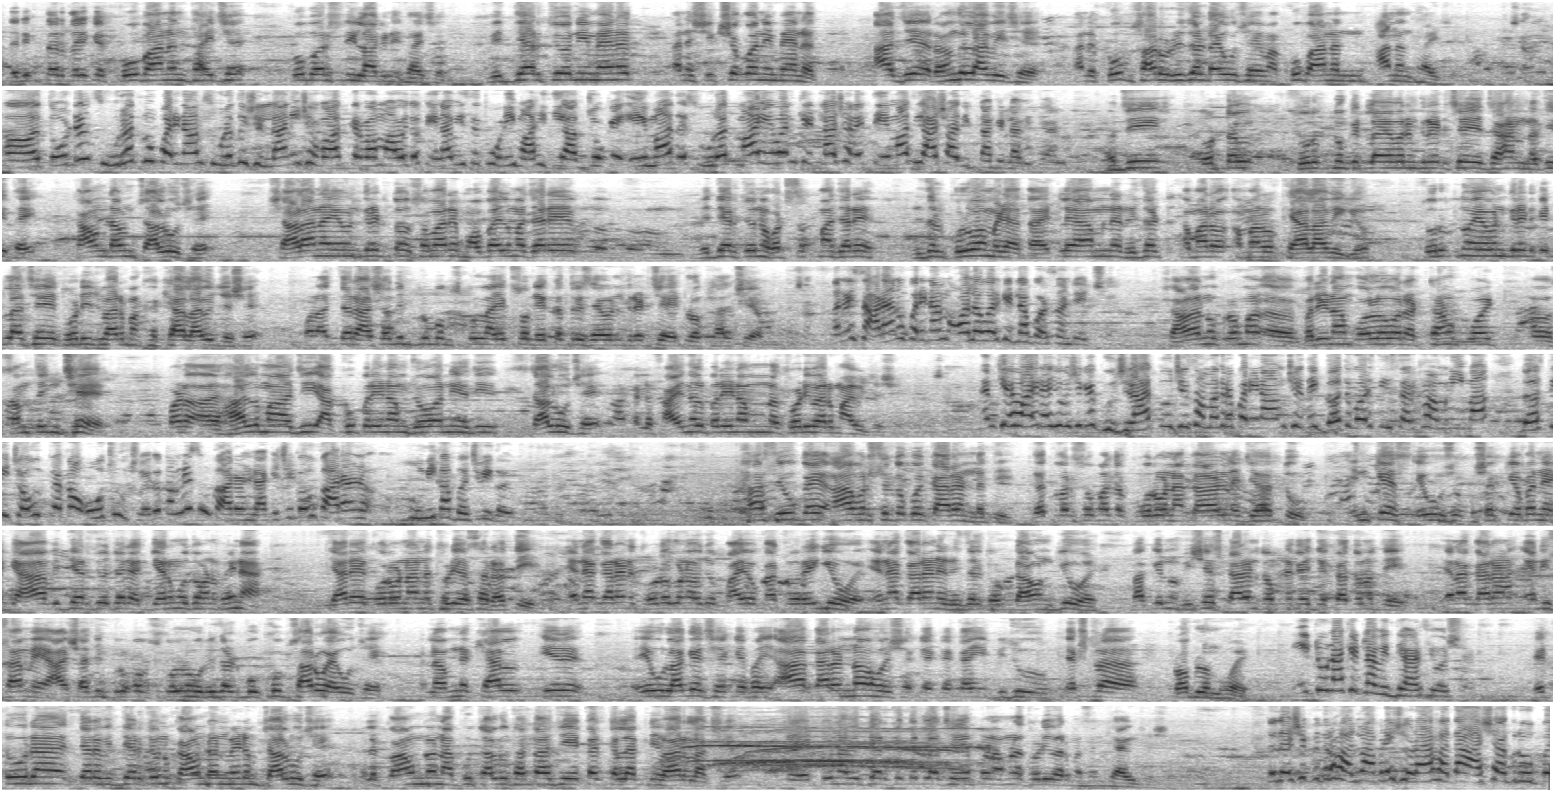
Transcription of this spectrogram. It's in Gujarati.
ડિરેક્ટર તરીકે ખૂબ આનંદ થાય છે, ખૂબ હર્ષની લાગણી થાય છે. વિદ્યાર્થીઓની મહેનત અને શિક્ષકોની મહેનત આ જે રંગ લાવી છે અને ખૂબ સારું રિઝલ્ટ આવ્યું છે એમાં ખૂબ આનંદ આનંદ થાય છે. ટોટલ સુરતનું પરિણામ સુરત જિલ્લાની જો વાત કરવામાં આવે તો તેના વિશે થોડી માહિતી આપજો કે એમાં સુરતમાં એવન કેટલા છે અને તેમાંથી આશાદીપના કેટલા વિદ્યાર્થીઓ? હજી ટોટલ સુરતનું કેટલા એવન ગ્રેડ છે એ જાણ નથી થઈ. કાઉન્ટડાઉન ચાલુ છે. શાળાના એવન ગ્રેડ તો સવારે મોબાઈલમાં જ્યારે વિદ્યાર્થીઓને વોટ્સઅપમાં જ્યારે રિઝલ્ટ ખુલવા મળ્યા હતા એટલે અમને રિઝલ્ટ અમારો અમારો ખ્યાલ આવી ગયો. સુરતનો એવન ગ્રેડ કેટલા છે એ થોડી જ વારમાં ખ્યાલ આવી જશે. પણ અત્યારે આશાદીપ ગ્રુપ ઓફ સ્કૂલના એકસો ને એકત્રીસ સેવન ગ્રેડ છે એટલો ખ્યાલ છે અમને અને શાળાનું પરિણામ ઓલ ઓવર કેટલા પર્સન્ટેજ છે? શાળાનું પ્રમાણ પરિણામ ઓલ ઓવર અઠ્ઠાણું પોઈન્ટ સમથિંગ છે. પણ હાલમાં હજી આખું પરિણામ જોવાની હજી ચાલુ છે એટલે ફાઇનલ પરિણામ થોડી વારમાં આવી જશે. કહેવાય રહ્યું છે કે ગુજરાતનું જે સમગ્ર પરિણામ છે તે ગત વર્ષની સરખામણીમાં દસથી ચૌદ ટકા ઓછું છે. તો તમને શું કારણ લાગે છે? કયું કારણ ભૂમિકા ભજવી ગયું? ખાસ એવું કંઈ આ વર્ષે તો કોઈ કારણ નથી. ગત વર્ષોમાં તો કોરોના કારણે જે હતું ઇનકેસ એવું શક્ય બને કે આ વિદ્યાર્થીઓ જ્યારે અગિયારમું ધોરણ ભણ્યા ત્યારે કોરોનાને થોડી અસર હતી. એના કારણે થોડો ઘણો જો પાયો કાચો રહી ગયો હોય એના કારણે રિઝલ્ટ થોડું ડાઉન ગયું હોય. બાકીનું વિશેષ કારણ તો અમને કંઈ દેખાતું નથી. એના કારણ એની સામે આશાદીપ ગ્રુપ ઓફ સ્કૂલનું રિઝલ્ટ બહુ ખૂબ સારું આવ્યું છે. એટલે અમને ખ્યાલ એ એવું લાગે છે કે ભાઈ આ કારણ ન હોઈ શકે કે કંઈ બીજું એક્સ્ટ્રા પ્રોબ્લેમ હોય. એ ના કેટલા વિદ્યાર્થીઓ છે? એટુના અત્યારે વિદ્યાર્થીઓનું કાઉન્ટડાઉન મેડમ ચાલુ છે. એટલે કાઉન્ટડાઉન આખું ચાલુ થતાં હજી એક જ કલાકની વાર લાગશે. એટલે એટુના વિદ્યાર્થીઓ કેટલા છે એ પણ હમણાં થોડી વારમાં સંખ્યા આવી જશે. તો દર્શક મિત્રો હાલમાં આપણે જોડાયા હતા આશા ગ્રુપ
